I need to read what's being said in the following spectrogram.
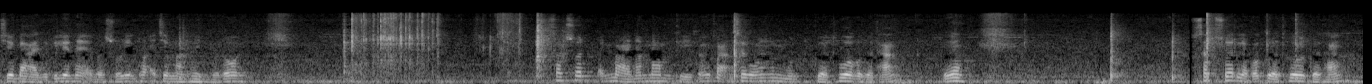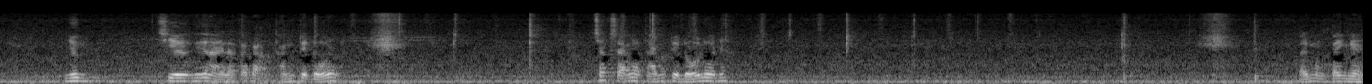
chia bài thì cứ liên hệ vào số điện thoại trên màn hình của tôi xác suất đánh bài 5 năm thì các bạn sẽ có một cửa thua và cửa thắng, đúng không xác suất là có cửa thua cửa thắng. Nhưng chia như thế này là các bạn thắng tuyệt đối rồi. Chắc chắn là thắng tuyệt đối luôn nhé. Đánh bằng tay nghề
